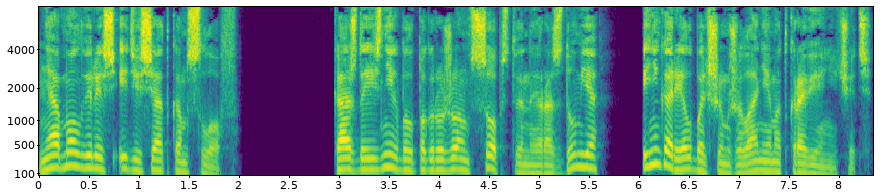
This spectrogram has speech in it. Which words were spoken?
не обмолвились и десятком слов. Каждый из них был погружен в собственные раздумья и не горел большим желанием откровенничать.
